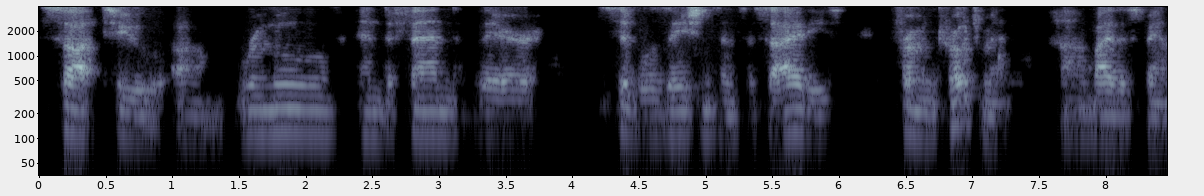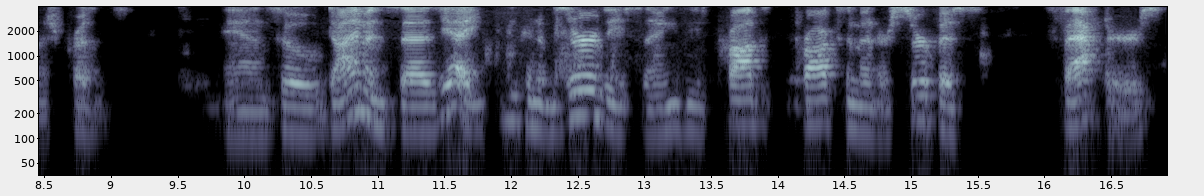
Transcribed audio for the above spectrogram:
sought to um, remove and defend their civilizations and societies from encroachment uh, by the Spanish presence. And so Diamond says, yeah, you can observe these things, these proximate or surface factors.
